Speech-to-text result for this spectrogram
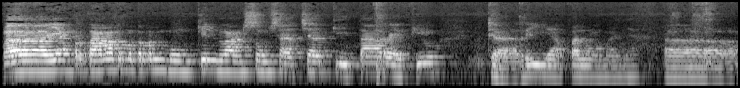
Uh, yang pertama teman-teman mungkin langsung saja kita review dari apa namanya uh,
